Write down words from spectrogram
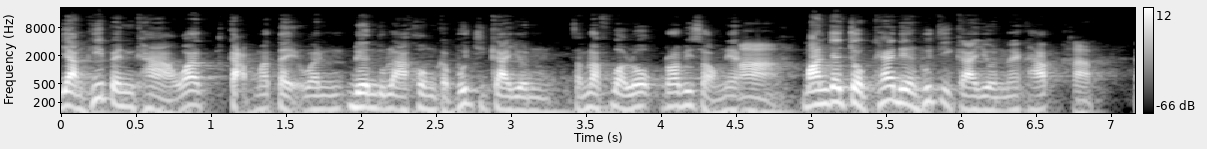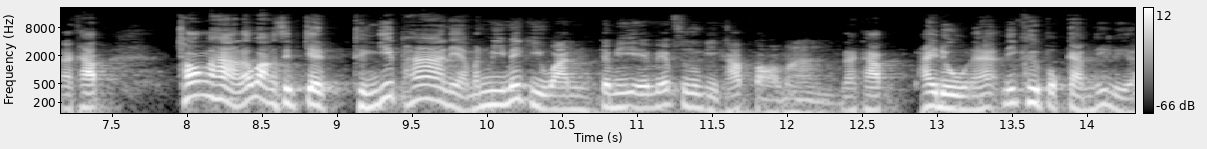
อย่างที่เป็นข่าวว่ากลับมาเตะวันเดือนตุลาคมกับพฤศจิกายนสำหรับฟุตบอลโลกรอบที่2เนี่ยอ่ามันจะจบแค่เดือนพฤศจิกายนนะครับครับนะครับช่องห่างระหว่าง 17 ถึง 25 เนี่ย มันมีไม่กี่วันจะมี AFF Suzuki Cup ต่อมาอืมนะครับ ให้ดูนะฮะ นี่คือโปรแกรมที่เหลือ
